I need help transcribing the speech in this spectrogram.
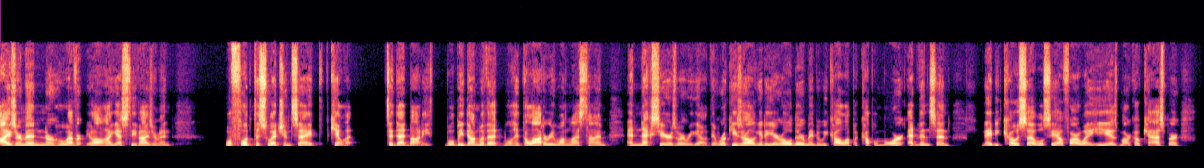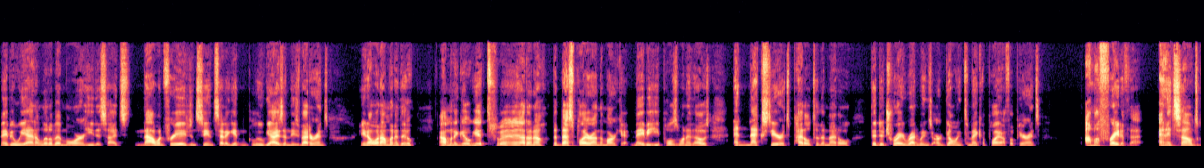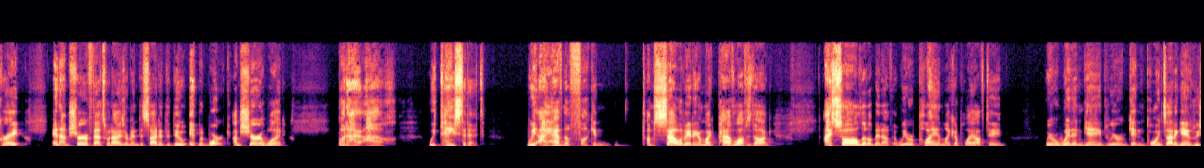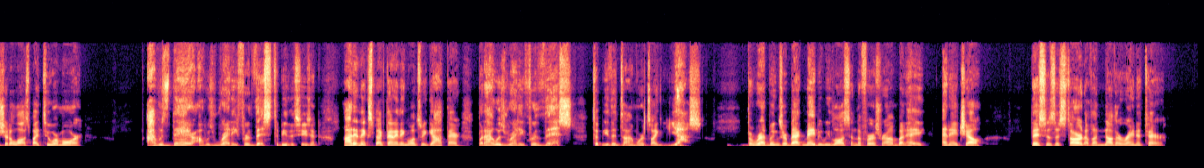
Yzerman or whoever, well, I guess Steve Yzerman will flip the switch and say, kill it. It's a dead body. We'll be done with it. We'll hit the lottery one last time. And next year is where we go. The rookies all get a year older. Maybe we call up a couple more. Edvinsson, maybe Cossa. We'll see how far away he is. Marco Kasper. Maybe we add a little bit more. He decides now in free agency, instead of getting glue guys and these veterans, you know what I'm going to do? I'm going to go get, I don't know, the best player on the market. Maybe he pulls one of those. And next year it's pedal to the metal. The Detroit Red Wings are going to make a playoff appearance. I'm afraid of that. And it sounds great. And I'm sure if that's what Yzerman decided to do, it would work. I'm sure it would. But I, oh, we tasted it. We, I have the fucking, I'm salivating. I'm like Pavlov's dog. I saw a little bit of it. We were playing like a playoff team. We were winning games. We were getting points out of games we should have lost by two or more. I was there. I was ready for this to be the season. I didn't expect anything once we got there, but I was ready for this to be the time where it's like, yes, the Red Wings are back. Maybe we lost in the first round, but hey, NHL, this is the start of another reign of terror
